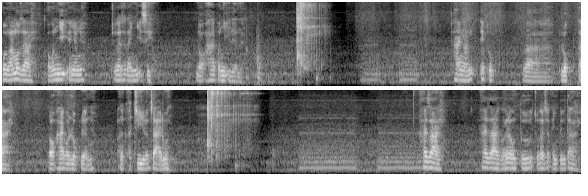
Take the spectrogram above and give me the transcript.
Một ngắn một dài, có con nhị anh em nhé. Chúng ta sẽ đánh nhị xỉu. Đó, hai con nhị liền này. Hai ngắn, tiếp tục là lục tài. Đó, hai con lục liền nhé. Ăn cả chi lẫn tài luôn. Hai dài. Hai dài có nghĩa là ông tứ. Chúng ta sẽ đánh tứ tài.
